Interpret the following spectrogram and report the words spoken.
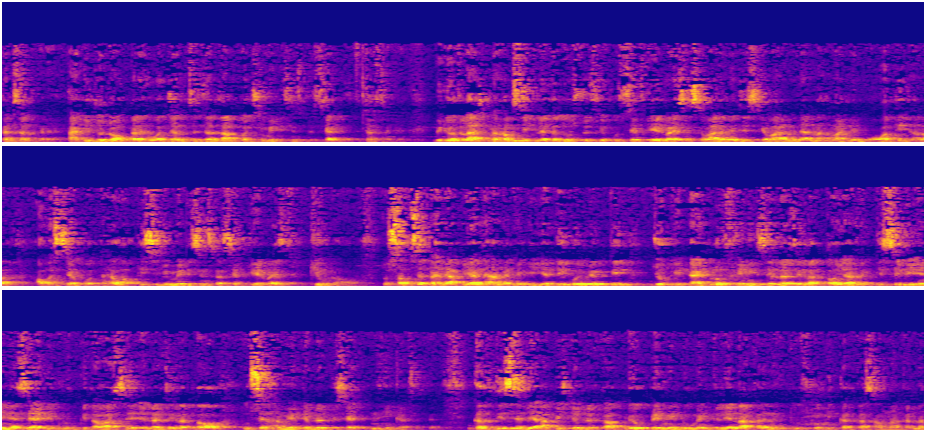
कंसल्ट करें। ताकि जो डॉक्टर है वो जल्द से जल्द आपको अच्छी मेडिसिन प्रिस्क्राइब कर सके। वीडियो के लास्ट में हम सीख लेते हैं दोस्तों इसके कुछ सेफ्टी एडवाइसेस के बारे में, जिसके बारे में जानना हमारे लिए बहुत ही ज़्यादा आवश्यक होता है वह किसी भी मेडिसिन का सेफ्टी एडवाइस क्यों ना हो। तो सबसे पहले आप यह ध्यान रखें कि यदि कोई व्यक्ति जो कि डाइक्लोफेनिक से एलर्जी रखता हो या फिर किसी भी एनएसआईडी ग्रुप की दवा से एलर्जी रखता हो तो उसे हम यह टेबलेट प्रिस्क्राइब नहीं कर सकते। गलती से भी आप इस टेबलेट का प्रयोग प्रेगनेंट वुमेन के लिए ना करें, नहीं तो उसको दिक्कत का सामना करना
